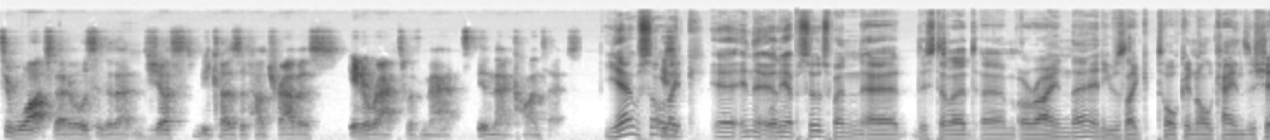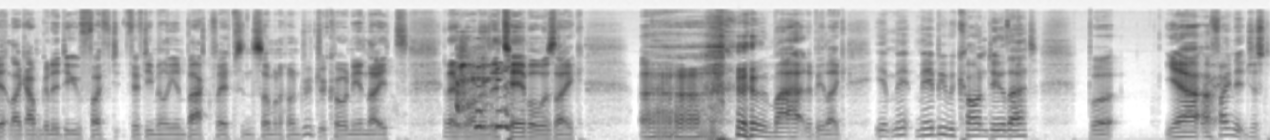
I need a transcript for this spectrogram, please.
to watch that or listen to that just because of how Travis interacts with Matt in that context. Yeah, it was sort of Is it- like uh, in the early episodes when uh, they still had um, Orion there, and he was like talking all kinds of shit, like I'm gonna do 50, 50 million backflips and summon hundred draconian knights, and everyone at the table was like, uh, Matt had to be like, yeah, may- maybe we can't do that, but yeah, I find it just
